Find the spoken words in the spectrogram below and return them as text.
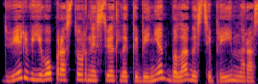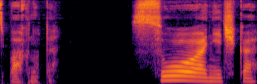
Дверь в его просторный светлый кабинет была гостеприимно распахнута. «Сонечка!»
